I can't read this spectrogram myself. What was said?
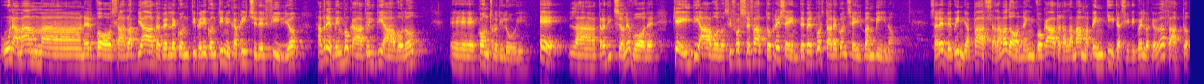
una mamma nervosa, arrabbiata per, conti, per, i continui capricci del figlio, avrebbe invocato il diavolo eh, contro di lui e la tradizione vuole che il diavolo si fosse fatto presente per portare con sé il bambino. Sarebbe quindi apparsa la Madonna, invocata dalla mamma pentitasi di quello che aveva fatto,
